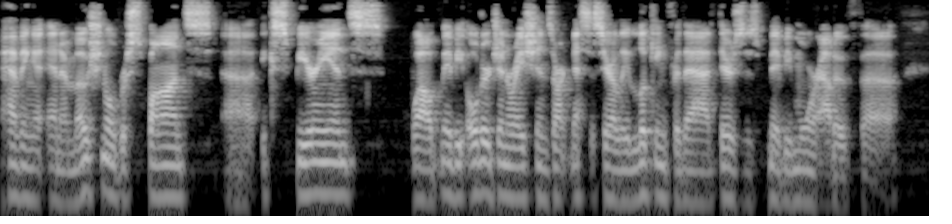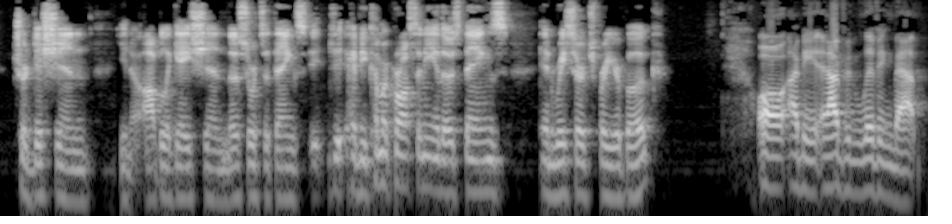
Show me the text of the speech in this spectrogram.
having a, an emotional response uh, experience. While maybe older generations aren't necessarily looking for that, there's maybe more out of uh, tradition, you know, obligation, those sorts of things. Have you come across any of those things in research for your book? Oh, I mean, and I've been living that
